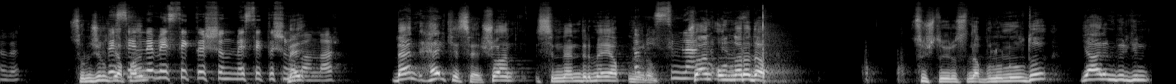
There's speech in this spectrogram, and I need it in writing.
evet. sunuculuk Ve yapan senin de meslektaşın, meslektaşın Ve- olanlar. ben herkese şu an isimlendirme yapmıyorum. Tabii, Şu an onlara da suç duyurusunda bulunuldu. Yarın bir gün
